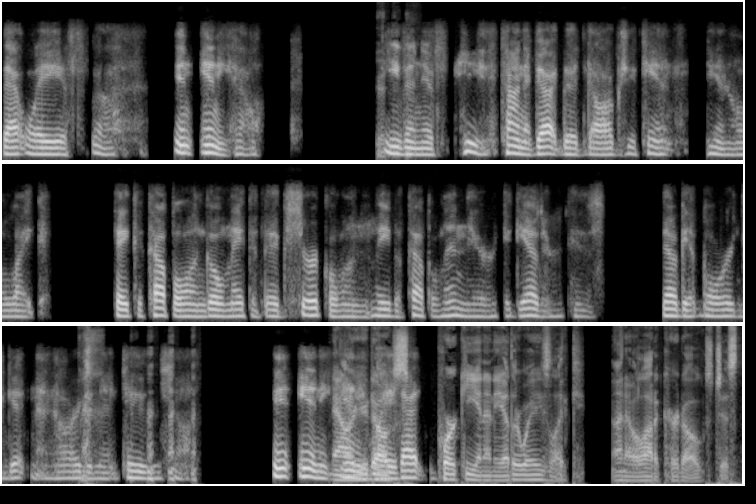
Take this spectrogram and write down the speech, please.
that way, if uh, in anyhow, Good. even if he kind of got good dogs, you can't you know like take a couple and go make a big circle and leave a couple in there together because they'll get bored and get in an argument too. So, in, any Now, are your dogs that quirky in any other ways? Like I know a lot of cur dogs, just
